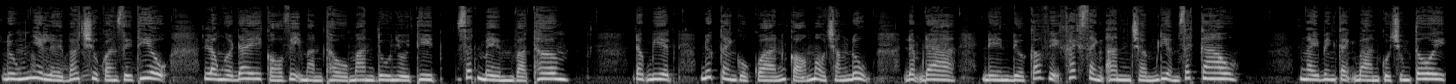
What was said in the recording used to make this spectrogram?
Đúng như lời bác chủ quán giới thiệu, lòng ở đây có vị màn thầu mandu nhồi thịt, rất mềm và thơm. Đặc biệt, nước canh của quán có màu trắng đục, đậm đà nên được các vị khách sành ăn chấm điểm rất cao. Ngay bên cạnh bàn của chúng tôi,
